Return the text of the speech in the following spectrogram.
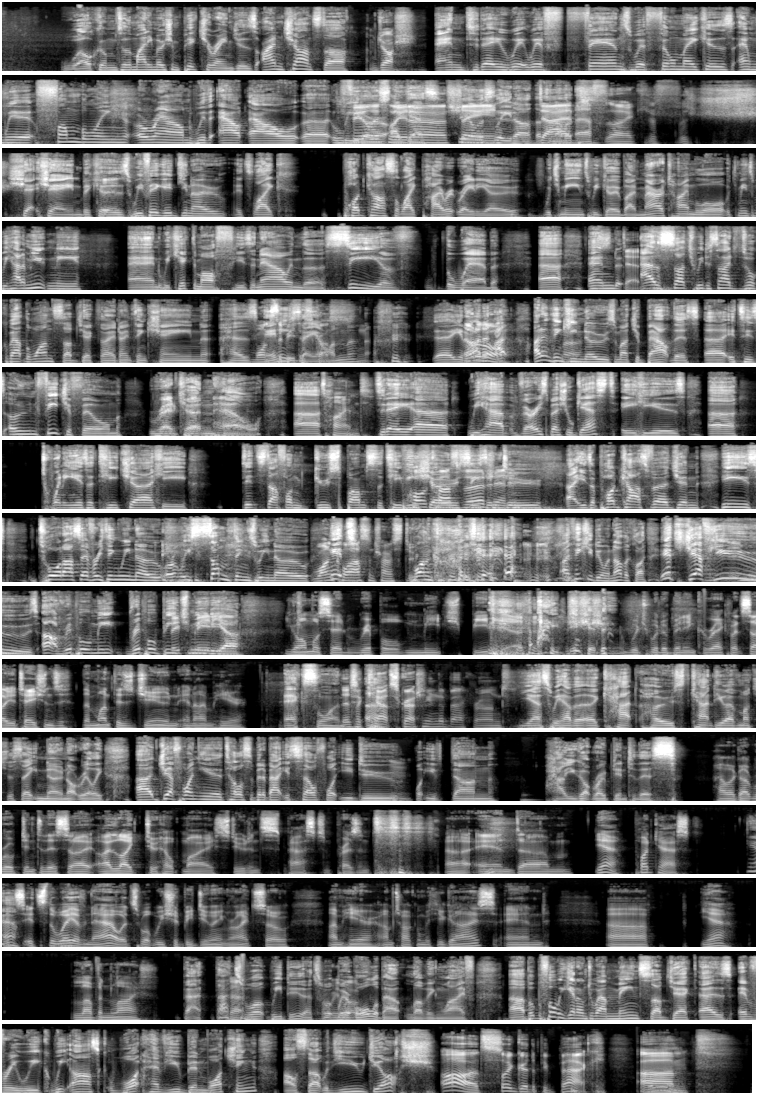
Welcome to the Mighty Motion Picture Rangers. I'm Chancellor, I'm Josh. and today we're with fans, we're filmmakers, and we're fumbling around without our uh, leader, Fearless I leader, guess. Fearless Shane, leader. That's dad, another F. like sh- Sh- Shane, because we figured, you know, it's like podcasts are like pirate radio, which means we go by maritime law, which means we had a mutiny and we kicked him off. He's now in the sea of the web. Uh, and dead. as such, we decided to talk about the one subject that I don't think Shane has wants any say on. No. Uh, you know, I don't. I, I don't think he knows much about this. Uh, it's his own feature film, Red, Red Curtain, Curtain Hell. Uh, Timed. Today, uh, we have a very special guest. He is uh, 20 years a teacher. He did stuff on Goosebumps, the TV show, season virgin. two. Uh, he's a podcast virgin. He's taught us everything we know, or at least some things we know. One It's- class and trying to do. One class. I think you do another class. It's Jeff Hughes. Oh, Ripple Meet Ripple Beach, Beach Media. Media. You almost said Ripple Meachpedia, I did. which would have been incorrect. But salutations, the month is June, and I'm here. Excellent. There's a Uh, cat scratching in the background. Yes, we have a, a cat host. Cat, do you have much to say? No, not really. Uh, Jeff, why don't you tell us a bit about yourself, what you do, Hmm. what you've done, how you got roped into this? How I got roped into this. I, I like to help my students, past and present. uh, and um, yeah, podcast. Yeah. It's, it's the way of now. It's what we should be doing, right? So I'm here. I'm talking with you guys. And uh, yeah, love and life. That that's That- what we do. That's what what we're we all about, loving life. Uh, but before we get on to our main subject, as every week we ask, "What have you been watching?" I'll start with you, Josh. Oh, it's so good to be back. Um,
